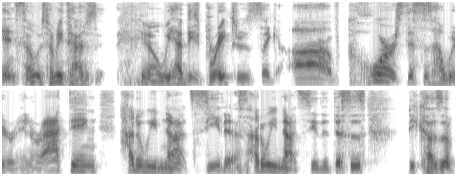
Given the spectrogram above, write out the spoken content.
And so so many times you know we have these breakthroughs. It's like ah of course this is how we're interacting. How do we not see this? How do we not see that this is because of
